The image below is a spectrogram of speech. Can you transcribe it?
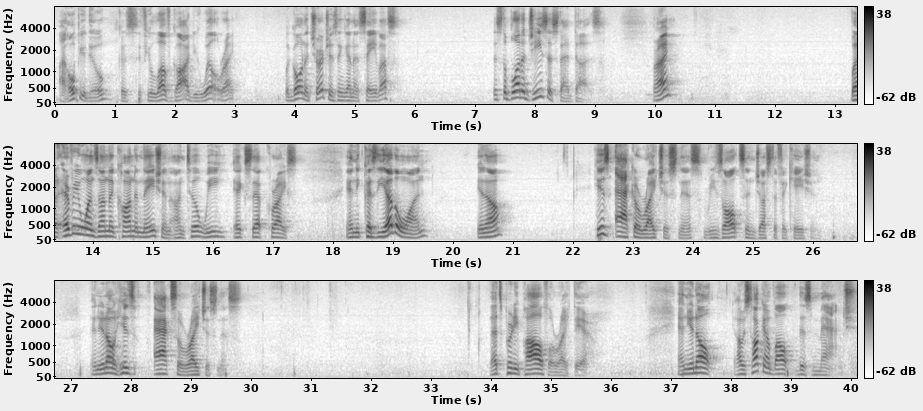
I hope you do, because if you love God, you will, right? But going to church isn't going to save us. It's the blood of Jesus that does, right? But everyone's under condemnation until we accept Christ. And because the other one, you know, his act of righteousness results in justification. And you know, his acts of righteousness. That's pretty powerful right there. And you know, I was talking about this match.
